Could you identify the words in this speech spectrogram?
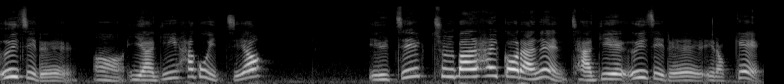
의지를 어, 이야기하고 있지요. 일찍 출발할 거라는 자기의 의지를 이렇게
